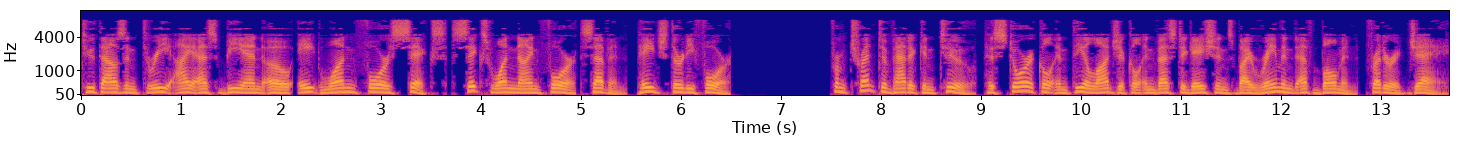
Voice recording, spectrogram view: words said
2003 ISBN 0-8146-6194-7, page 34 From Trent to Vatican II, Historical and Theological Investigations by Raymond F. Bulman, Frederick J.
